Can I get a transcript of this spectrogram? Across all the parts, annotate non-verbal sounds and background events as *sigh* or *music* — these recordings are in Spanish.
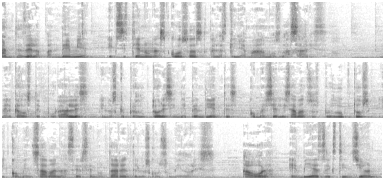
Antes de la pandemia existían unas cosas a las que llamábamos bazares. Mercados temporales en los que productores independientes comercializaban sus productos y comenzaban a hacerse notar entre los consumidores. Ahora, en vías de extinción,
